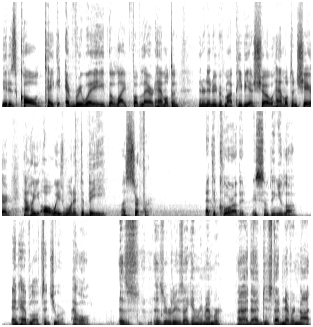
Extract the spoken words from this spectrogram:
It is called Take Every Wave The Life of Laird Hamilton. In an interview for my PBS show, Hamilton shared how he always wanted to be a surfer. At the core of it is something you love and have loved since you were how old? As as early as I can remember. I, I, I just I've never not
